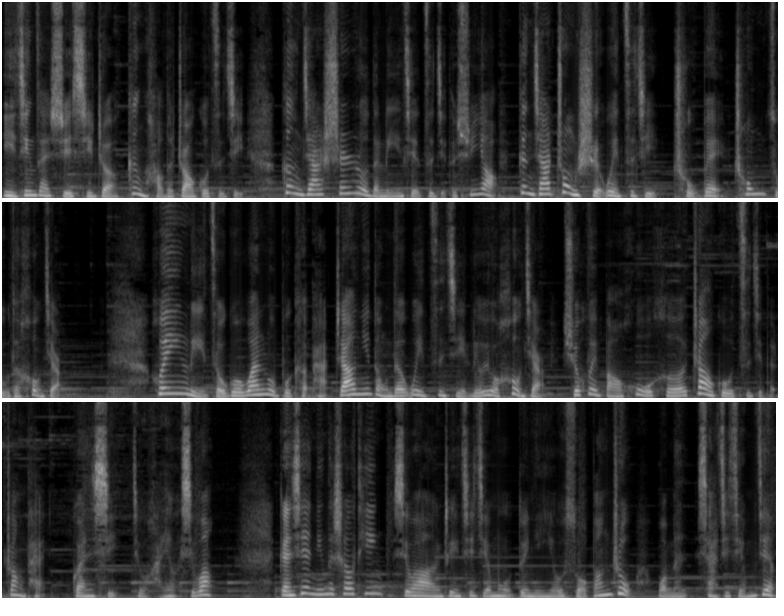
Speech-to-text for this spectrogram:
已经在学习着更好的照顾自己，更加深入的理解自己的需要，更加重视为自己储备充足的后劲儿。婚姻里走过弯路不可怕，只要你懂得为自己留有后劲儿，学会保护和照顾自己的状态，关系就还有希望。感谢您的收听，希望这一期节目对您有所帮助。我们下期节目见，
